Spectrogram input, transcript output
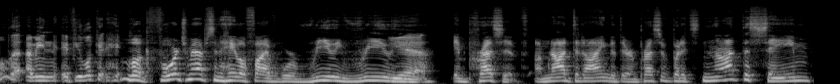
Well, that, I mean, if you look at Ha- look, Forge maps in Halo 5 were really, really Yeah. impressive. I'm not denying that they're impressive, but it's not the same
